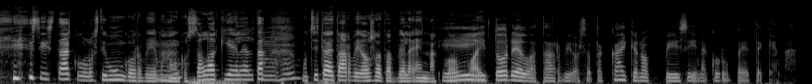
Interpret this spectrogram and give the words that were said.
siis tämä kuulosti mun korviin mm-hmm. vähän kuin salakieleltä, mm-hmm. Mhm. mutta sitä ei tarvi osata vielä ennakkoon Ei vai? todella tarvi osata, kaiken oppii siinä kun rupeaa tekemään.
